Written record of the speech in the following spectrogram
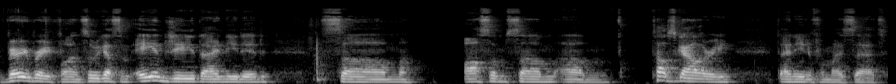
Very, very fun. So we got some A and G that I needed, some awesome, some um, Topps Gallery that I needed for my set,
